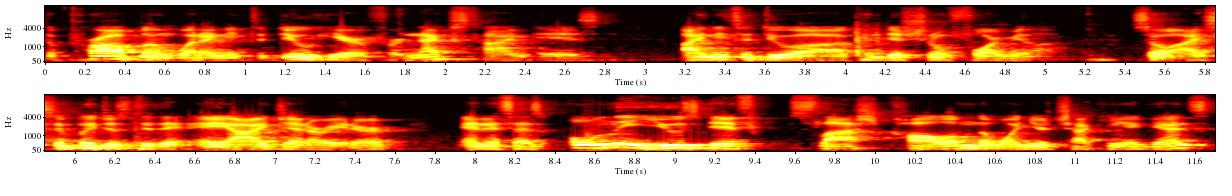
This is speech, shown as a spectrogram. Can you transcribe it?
the problem, what I need to do here for next time is I need to do a conditional formula. So I simply just did the AI generator and it says only use if slash column, the one you're checking against,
